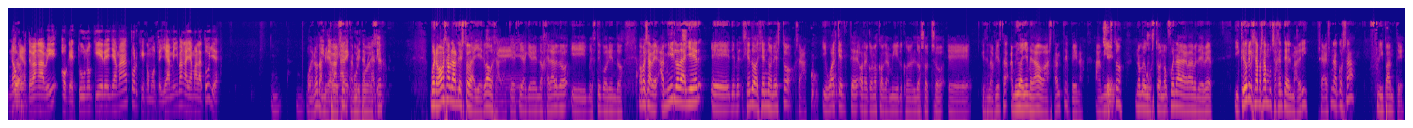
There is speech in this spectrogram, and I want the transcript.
No, Ya. que no te van a abrir o que tú no quieres llamar porque como te llamen van a llamar a la tuya. Bueno, también te puede van a ser, también descubrir puede también a ser. Bueno, vamos a hablar de esto de ayer. Vamos a ver, que Eh. estoy aquí viendo a Gerardo y me estoy poniendo. Vamos a ver, a mí lo de ayer, eh, siendo, siendo honesto, o sea, igual que te- os reconozco que a mí con el 2-8 eh, hice una fiesta, a mí lo de ayer me daba bastante pena. A mí Sí. esto no me gustó, no fue nada agradable de ver. Y creo que les ha pasado a mucha gente del Madrid. O sea, es una cosa flipante.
